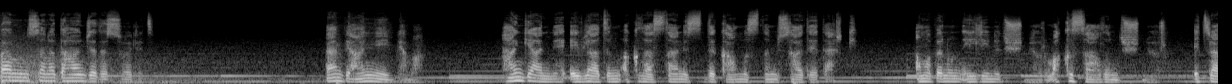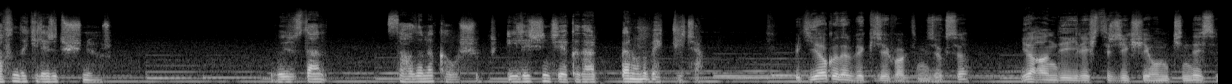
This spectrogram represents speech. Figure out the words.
Ben bunu sana daha önce de söyledim. Ben bir anneyim Yaman. Hangi anne evladının akıl hastanesinde kalmasına müsaade eder ki? Ama ben onun iyiliğini düşünüyorum, akıl sağlığını düşünüyorum. Etrafındakileri düşünüyorum. O yüzden sağlığına kavuşup iyileşinceye kadar ben onu bekleyeceğim. Peki ya o kadar bekleyecek vaktimiz yoksa? Ya Hande'yi iyileştirecek şey onun içindeyse?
